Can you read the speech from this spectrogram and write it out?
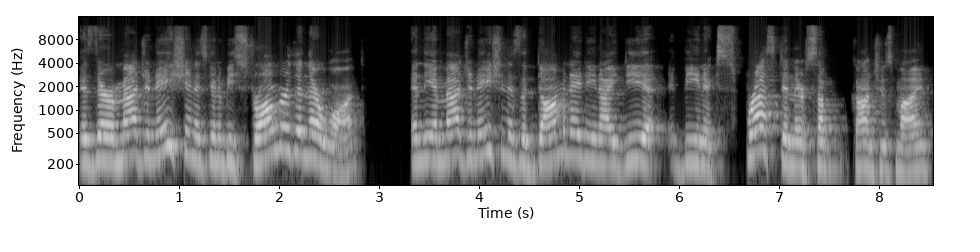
is their imagination is going to be stronger than their want. And the imagination is the dominating idea being expressed in their subconscious mind,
